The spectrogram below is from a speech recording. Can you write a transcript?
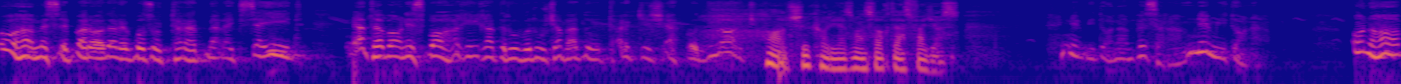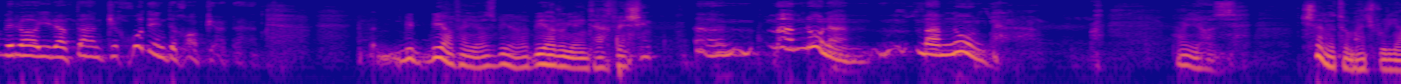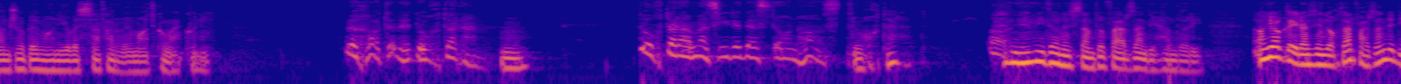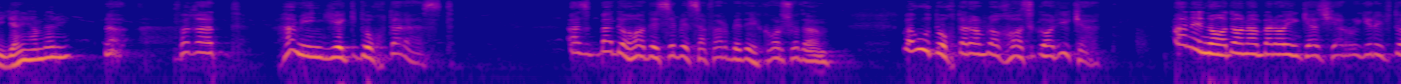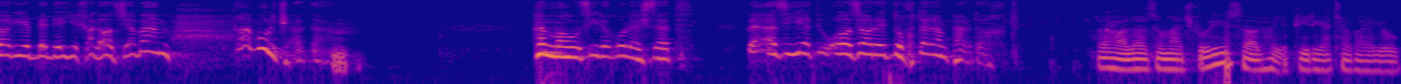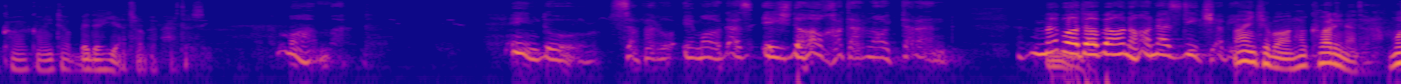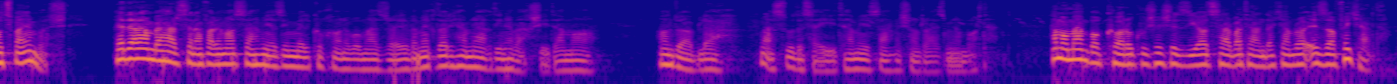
او هم مثل برادر بزرگترت ملک سعید نتوانست با حقیقت روبرو شود و ترک شهر و دیار کرد. حال چه کاری از من ساخته از فیاض؟ نمی‌دانم پسرم نمی‌دانم. آنها به راهی رفتند که خود انتخاب کردند. بیا فیاض بیا بیا روی این تخت بنشین ممنونم. ممنون. فیاض چرا تو مجبوری آنجا بمانی و به سفر و اماد کمک کنی؟ به خاطر دخترم. دخترم اسیر دست آنهاست. دخترت؟ نمی‌دانستم تو فرزندی هم داری. آیا غیر از این دختر فرزند دیگری هم داری؟ نه فقط همین یک دختر است. از بد حادثه به سفر بدهکار شدم و او دخترم را خواستگاری کرد. من نادانم برای اینکه از شر و گرفتاری بدهی خلاص شوم قبول کردم. اما او زیر قولش زد به اذیت و آزار دخترم پرداخت. و حالا تو مجبوری سالهای پیریت را برای او کار کنی تا بدهیت را بپردازی. محمد. این دو سفر و اماد از اجدها خطرناکترند. مبادا به آنها نزدیک شوی من که با آنها کاری ندارم. مطمئن باش. پدرم به هر سه نفر ما سهمی از این ملک و خانه و مزرعه و مقداری هم نقدینه بخشید اما آن دو ابله مسعود و سعید همه سهمشان را از میان بردند. اما من با کار و کوشش زیاد ثروت اندکم را اضافه کردم.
